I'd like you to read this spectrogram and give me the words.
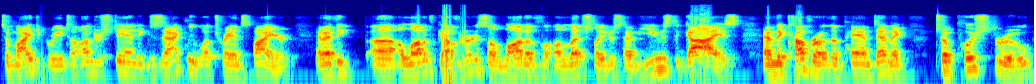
to my degree to understand exactly what transpired. And I think uh, a lot of governors, a lot of uh, legislators have used the guise and the cover of the pandemic to push through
